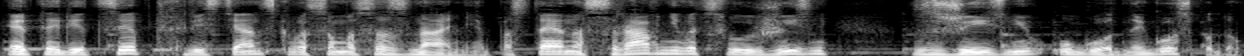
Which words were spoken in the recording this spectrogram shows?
Это рецепт христианского самосознания, постоянно сравнивать свою жизнь с жизнью, угодной Господу.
